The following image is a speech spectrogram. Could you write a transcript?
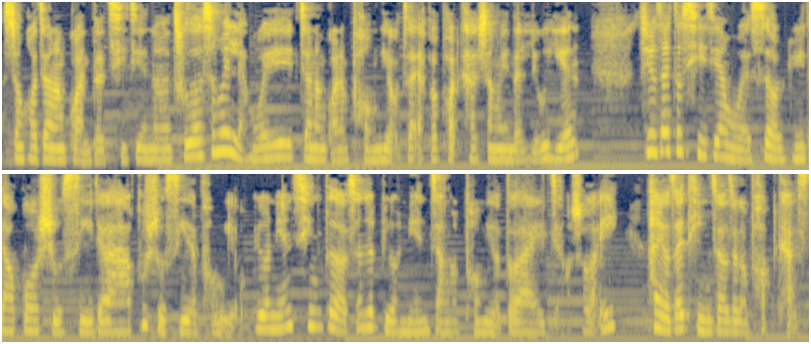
生活胶囊馆的期间呢，除了上面两位胶囊馆的朋友在 Apple Podcast 上面的留言。其实，在这期间，我也是有遇到过熟悉的啊，不熟悉的朋友，比我年轻的，甚至比我年长的朋友都来讲说，哎，他有在听着这个 podcast，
